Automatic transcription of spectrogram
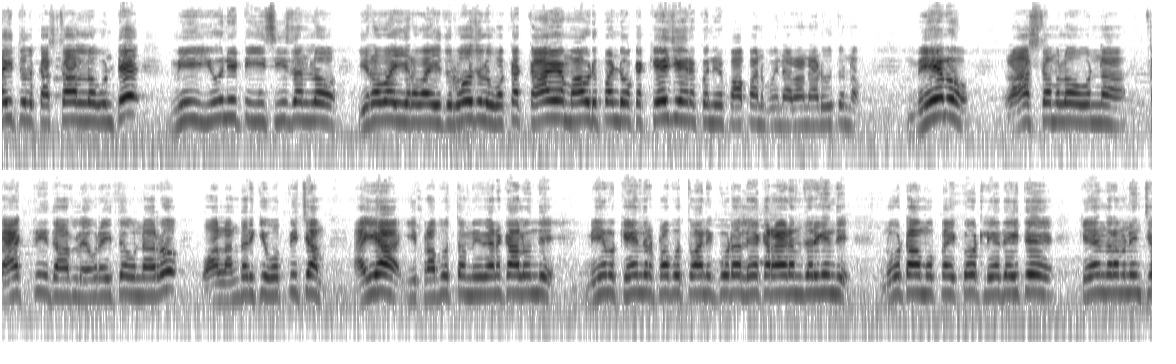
రైతులు కష్టాల్లో ఉంటే మీ యూనిట్ ఈ సీజన్లో ఇరవై ఇరవై ఐదు రోజులు ఒక కాయ మామిడి పండు ఒక కేజీ అయిన కొన్ని పాపాన్ని పోయినారా అని అడుగుతున్నాం. మేము రాష్ట్రంలో ఉన్న ఫ్యాక్టరీదారులు ఎవరైతే ఉన్నారో వాళ్ళందరికీ ఒప్పించాం. అయ్యా ఈ ప్రభుత్వం మీ వెనకాల ఉంది మేము కేంద్ర ప్రభుత్వానికి కూడా లేఖ రాయడం జరిగింది. నూట ముప్పై కోట్లు ఏదైతే కేంద్రం నుంచి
